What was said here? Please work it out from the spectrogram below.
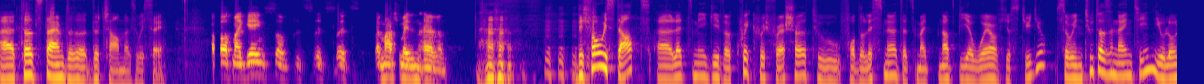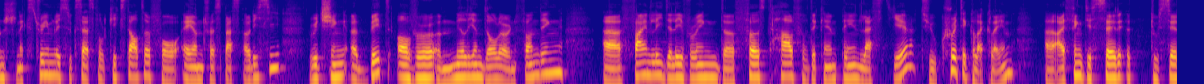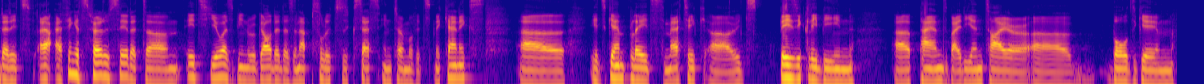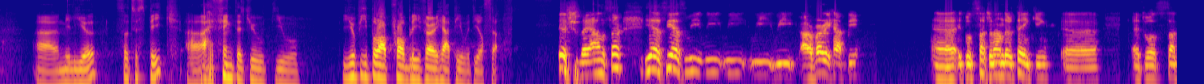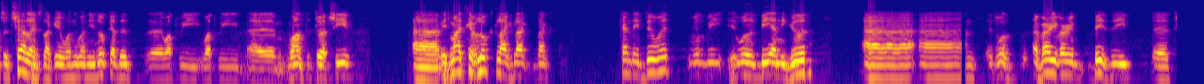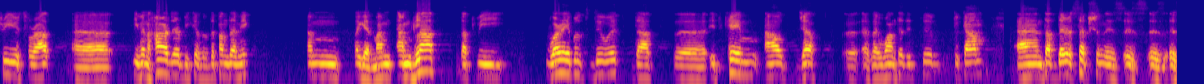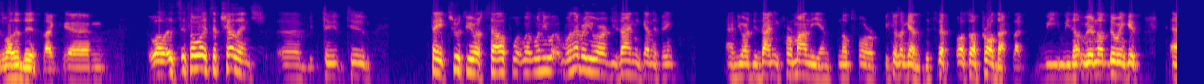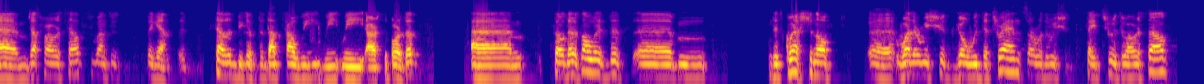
Uh, third time the, the charm, as we say. About my games, so it's it's it's a match made in heaven. Before we start, uh, let me give a quick refresher to for the listener that might not be aware of your studio. So in 2019, you launched an extremely successful Kickstarter for Aeon Trespass Odyssey, reaching a bit over a million dollar in funding, uh, finally delivering the first half of the campaign last year to critical acclaim. Uh, I think to say to say that it's I think it's fair to say that um, ATO has been regarded as an absolute success in terms of its mechanics, its gameplay, its thematic. Uh, it's basically been uh, panned by the entire uh, board game uh, milieu, so to speak. Uh, I think that you you you people are probably very happy with yourself. Should I answer? Yes, yes, we we we we, we are very happy. Uh, it was such an undertaking. Uh, it was such a challenge. Like when when you look at it, uh, what we what we um, wanted to achieve, uh, it might have looked like like like can they do it? Will be will it be any good? Uh, and it was a very very busy uh, three years for us. Uh, even harder because of the pandemic. Um, again, I'm I'm glad that we were able to do it. That uh, it came out just uh, as I wanted it to to come, and that the reception is is is, is what it is. Like, um, well, it's it's always a challenge uh, to to stay true to yourself when you whenever you are designing anything and you are designing for money and not for because again this is also a product like we we we're not doing it um, just for ourselves. We want to again sell it because that's how we we, we are supported. Um, so there's always this um, this question of uh, whether we should go with the trends or whether we should stay true to ourselves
